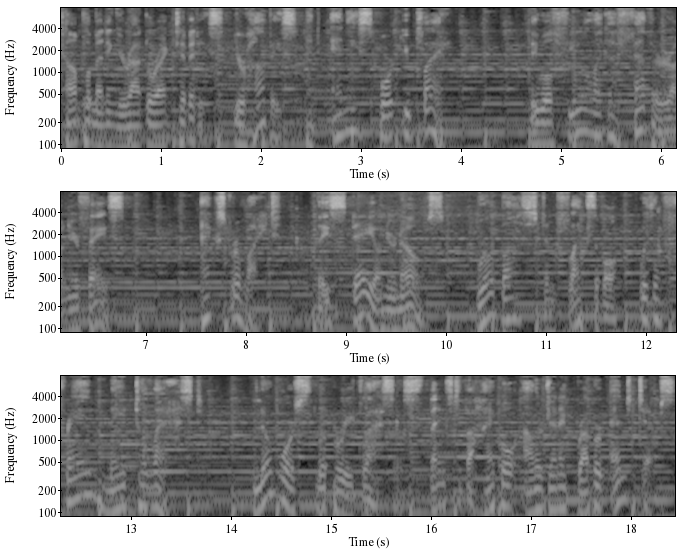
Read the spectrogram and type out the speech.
complementing your outdoor activities, your hobbies, and any sport you play. They will feel like a feather on your face. Extra light. They stay on your nose. Robust and flexible with a frame made to last. No more slippery glasses thanks to the hypoallergenic rubber end tips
